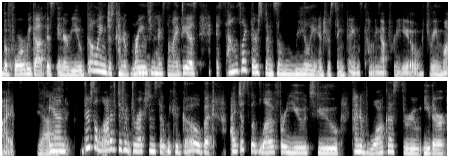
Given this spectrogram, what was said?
before we got this interview going, just kind of Mhm. brainstorming some ideas. It sounds like there's been some really interesting things coming up for you, dream wise. Yeah And there's a lot of different directions that we could go, but I just would love for you to kind of walk us through either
